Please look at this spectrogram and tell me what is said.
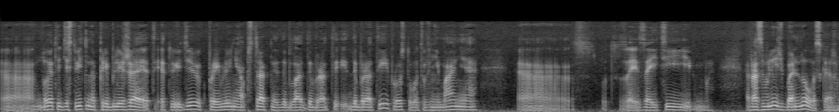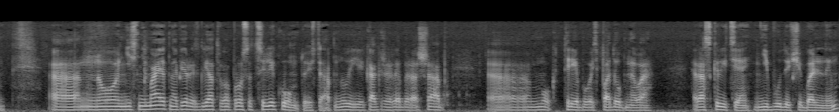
А, но это действительно приближает эту идею к проявлению абстрактной доброты, доброты просто вот внимания, а, вот, зайти, развлечь больного, скажем. А, но не снимает, на первый взгляд, вопроса целиком. То есть, а, ну и как же Ребе Рашаб а, мог требовать подобного раскрытия, не будучи больным?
